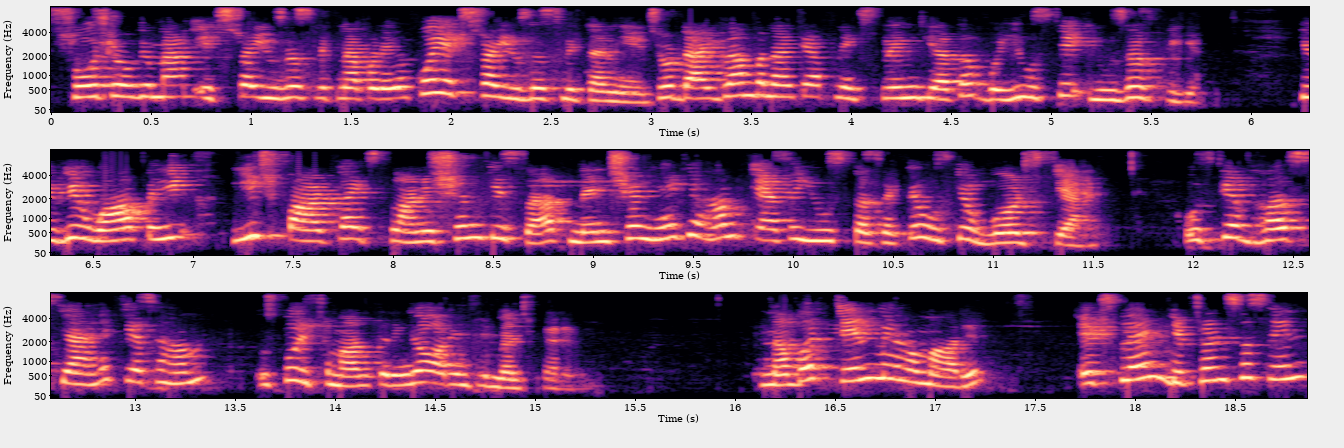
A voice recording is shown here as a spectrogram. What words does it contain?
सोच रहे मैम एक्स्ट्रा यूज़र्स लिखना पड़ेगा। कोई एक्स्ट्रा यूज़र्स लिखना नहीं है। जो डायग्राम बना के आपने एक्सप्लेन किया था, वही उसके यूज़र्स भी है। क्योंकि वहाँ पे ही ईच पार्ट का एक्सप्लेनेशन के साथ मेंशन है कि हम कैसे यूज़ कर सकते हैं, उसके वर्ड्स क्या है। उसके वर्ड्स क्या है, कैसे हम उसको इस्तेमाल करेंगे और इम्प्लीमेंट करेंगे। नंबर टेन में हमारे explain differences in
